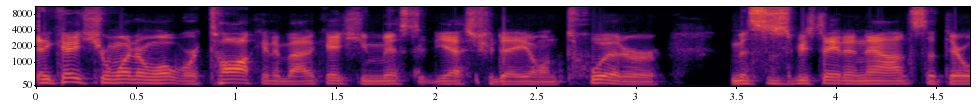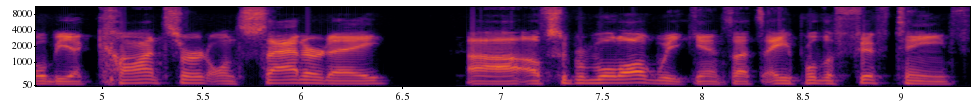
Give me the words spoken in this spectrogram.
in case you're wondering what we're talking about, in case you missed it yesterday on Twitter, Mississippi State announced that there will be a concert on Saturday uh, of Super Bulldog weekend. So that's April the 15th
